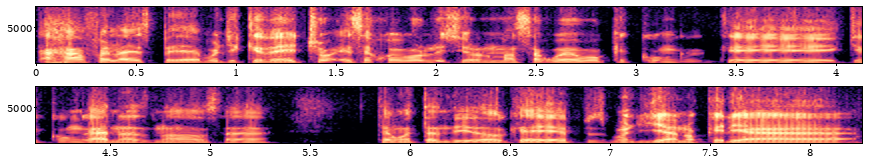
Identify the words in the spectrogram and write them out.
Ajá, fue la despedida de Bungie, que de hecho ese juego lo hicieron más a huevo que con, que, que con ganas, ¿no? O sea, tengo entendido que pues Bungie ya no quería,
